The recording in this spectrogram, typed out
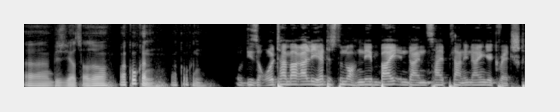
äh, bis jetzt. Also mal gucken, mal gucken. Und diese Oldtimer-Rallye hättest du noch nebenbei in deinen Zeitplan hineingequetscht?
